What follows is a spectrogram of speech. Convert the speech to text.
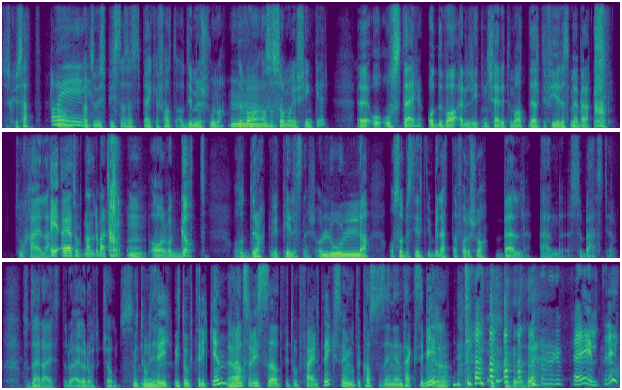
skulle sett. Altså, vi spiste altså et spekefat av dimensjoner. Det var altså så mange skinker uh, og oster, og det var en liten cherrytomat delt i fire som jeg bare tok hele. Jeg, og jeg tok den andre bare Mm, og det var godt. Og så drakk vi pilsners og lola, og så bestilte vi billetter for å se Bell and Sebastian. Så der reiste da jeg og Dr. Jones. vi tok, tri vi tok trikken, Ja. men så viste det seg at vi tok feil trikk, så vi måtte kaste oss inn i en taxibil. Ja. Feil trikk?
